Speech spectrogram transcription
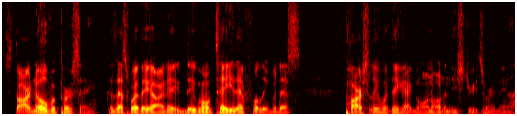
starting over per se, because that's where they are. They they won't tell you that fully, but that's partially what they got going on in these streets right now.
